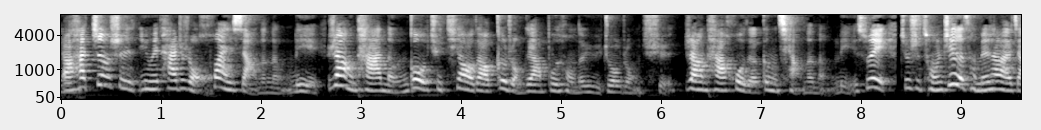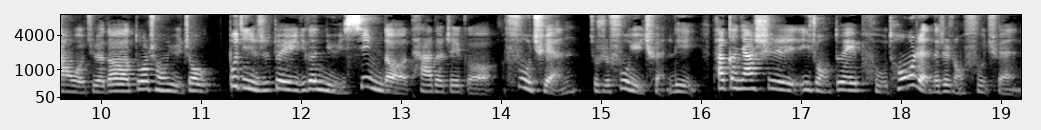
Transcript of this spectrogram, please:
然后他正是因为他这种幻想的能力，让他能够去跳到各种各样不同的宇宙中去，让他获得更强的能力。所以就是从这个层面上来讲，我觉得多重宇宙不仅仅是对于一个女性的她的这个赋权，就是赋予权利，它更加是一种对普通人的这种赋权。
